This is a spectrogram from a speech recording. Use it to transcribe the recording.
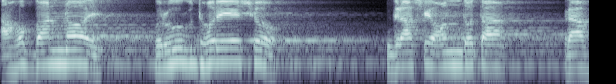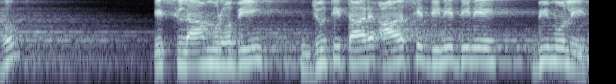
আহ্বান নয়, রূপ ধরে এসো। গ্রাসে অন্ধতা, রাহ। ইসলাম রবি, জ্যোতি তার আসে দিনে দিনে বিমলিন।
